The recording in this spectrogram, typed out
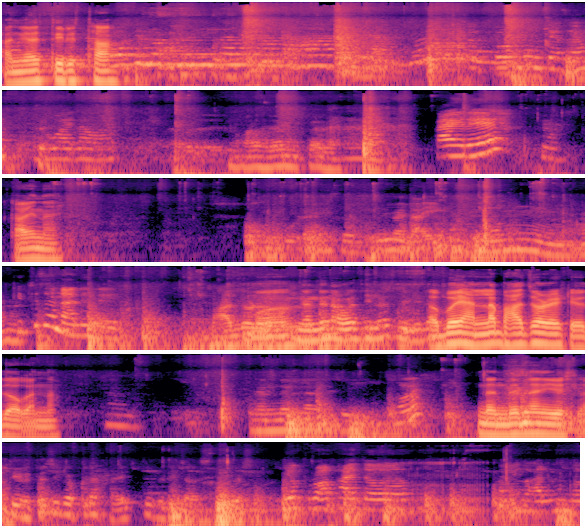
आणि हा तीर्था. काय रे? काय नाही. किती जण आलेले मग? नंदन आवाज दिला दिली अभय ह्यांना भात जोडायला ठेव दोघांना. नंदनला होय? नंदनला आणि यशला. तीर्थाचे कपडे आहेत तिकडे जास्त. एक फ्रॉक आहे तर. आणि घालून बघ.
